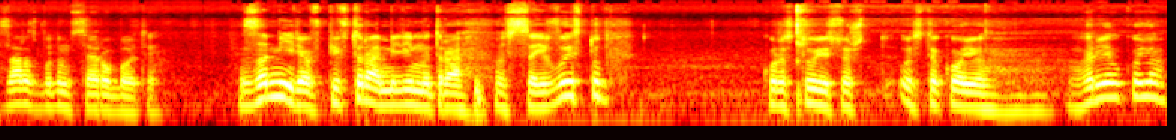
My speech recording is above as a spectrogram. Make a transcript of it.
Зараз будемо це робити. Заміряв 1,5 мм ось цей виступ. Користуюсь ось такою горілкою.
